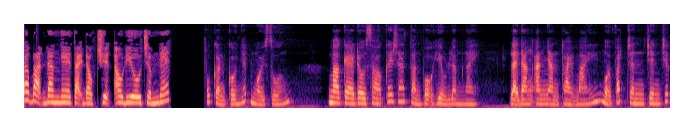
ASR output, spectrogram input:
Các bạn đang nghe tại đọc chuyện audio.net Phúc cần cô nhất ngồi xuống, mà kẻ đầu sò gây ra toàn bộ hiểu lầm này, lại đang ăn nhằn thoải mái ngồi vắt chân trên chiếc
